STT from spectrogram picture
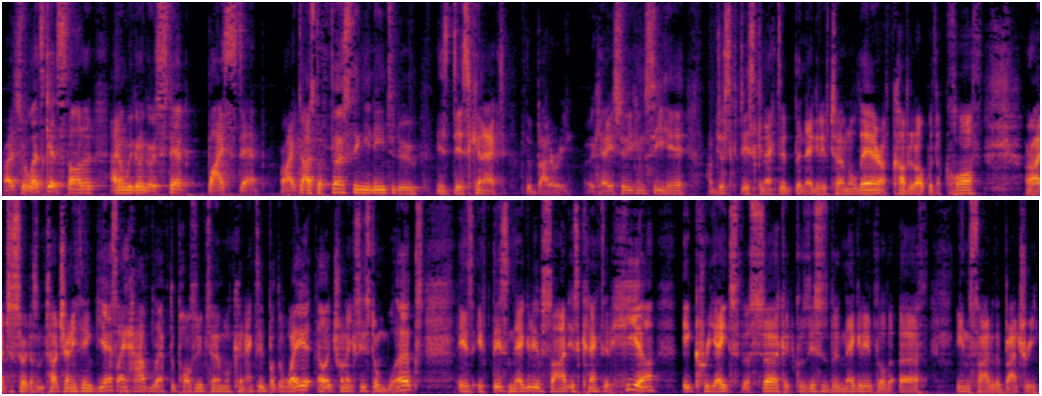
right, so let's get started and we're gonna go step by step. All right, guys, the first thing you need to do is disconnect the battery. Okay, so you can see here, I've just disconnected the negative terminal there. I've covered it up with a cloth, all right, just so it doesn't touch anything. Yes, I have left the positive terminal connected, but the way electronic system works is if this negative side is connected here, it creates the circuit because this is the negative or the earth inside of the battery.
